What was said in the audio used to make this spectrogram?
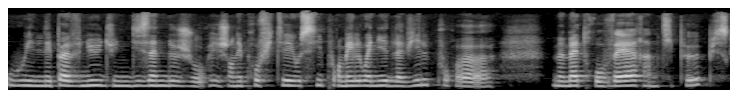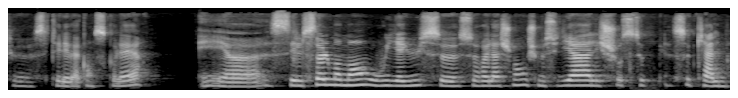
où il n'est pas venu d'une dizaine de jours. Et j'en ai profité aussi pour m'éloigner de la ville, pour euh, me mettre au vert un petit peu, puisque c'était les vacances scolaires. Et euh, c'est le seul moment où il y a eu ce, relâchement où je me suis dit, ah, les choses se, calment.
